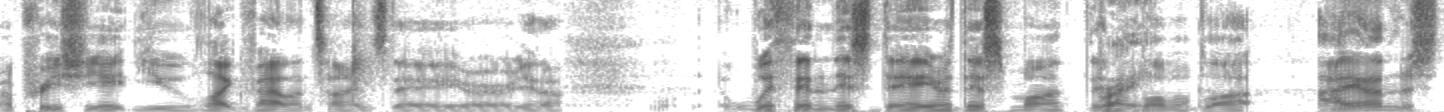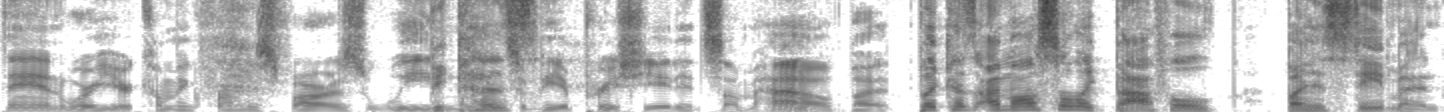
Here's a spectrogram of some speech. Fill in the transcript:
appreciate you like Valentine's Day or you know within this day or this month and Right. blah blah blah. I understand where you're coming from as far as we Because- need to be appreciated somehow, mm, but because I'm also like baffled by his statement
